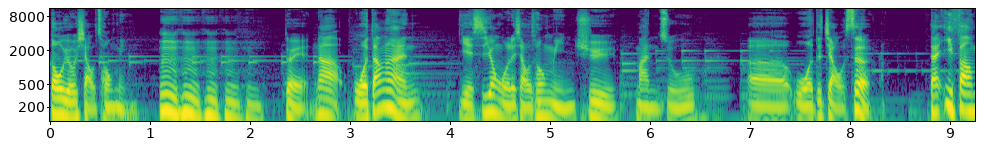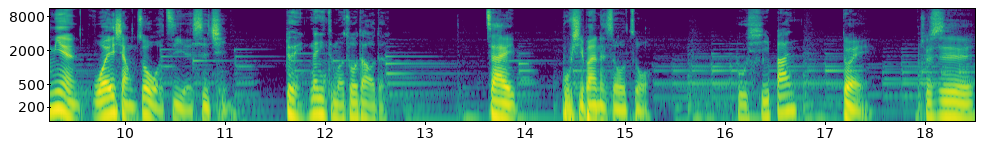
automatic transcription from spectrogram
都有小聪明，嗯哼哼哼哼，对，那我当然也是用我的小聪明去满足呃我的角色，但一方面我也想做我自己的事情。对，那你怎么做到的？在补习班的时候做。补习班？对，就是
